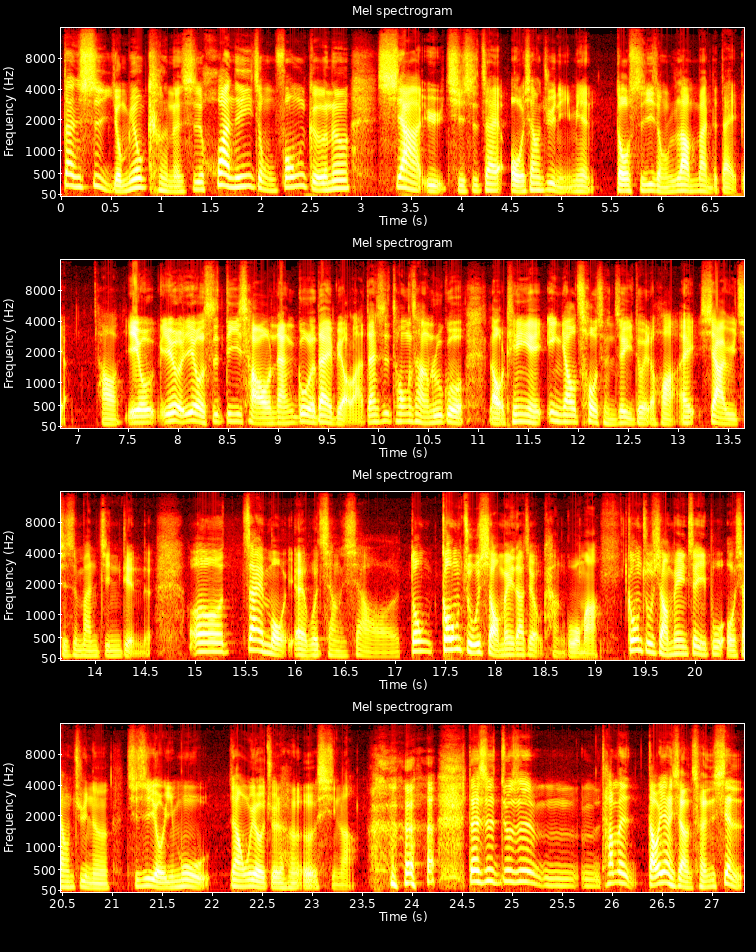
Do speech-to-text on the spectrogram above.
但是有没有可能是换了一种风格呢？下雨其实，在偶像剧里面都是一种浪漫的代表。好，也有也有也有是低潮难过的代表啦。但是通常如果老天爷硬要凑成这一对的话，哎，下雨其实蛮经典的。呃，在某哎，我想一下哦，东公主小妹大家有看过吗？公主小妹这一部偶像剧呢，其实有一幕让我有觉得很恶心啦。但是就是嗯嗯，他们导演想呈现。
